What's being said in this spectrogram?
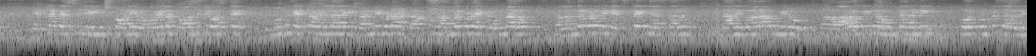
ఎట్లా టెస్ట్ చేయించుకోవాలి? ఒకవేళ పాజిటివ్ వస్తే ముందుకు ఎట్లా వెళ్ళాలి? ఇవన్నీ కూడా డాక్టర్లు అందరూ కూడా ఇక్కడ ఉన్నారు. వాళ్ళందరూ కూడా మీకు ఎక్స్ప్లెయిన్ చేస్తారు. దాని ద్వారా మీరు ఆరోగ్యంగా ఉంటారని కోరుకుంటూ సెలవు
